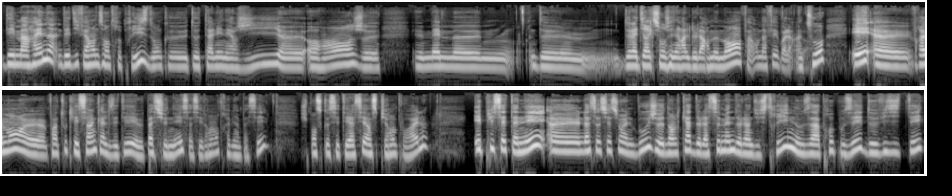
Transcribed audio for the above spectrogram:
des marraines des différentes entreprises, donc euh, Total Energy, euh, Orange, euh, même de, de, la Direction générale de l'armement. Enfin, on a fait voilà un tour et vraiment, enfin toutes les cinq, elles étaient passionnées. Ça s'est vraiment très bien passé. Je pense que c'était assez inspirant pour elles. Et puis cette année, l'association Elle Bouge, dans le cadre de la Semaine de l'Industrie, nous a proposé de visiter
